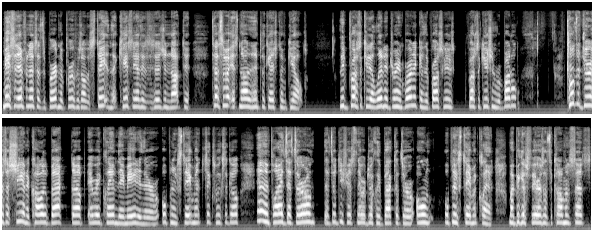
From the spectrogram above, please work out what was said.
Mason emphasized that the burden of proof is on the state and that Casey Anthony's decision not to testify is not an implication of guilt. Lead prosecutor Linda Drane Burdick in the prosecution rebuttal told the jurors that she and her colleague backed up every claim they made in their opening statement six weeks ago and implied that their own that their defense never directly backed up their own opening statement claim. My biggest fear is that the common sense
